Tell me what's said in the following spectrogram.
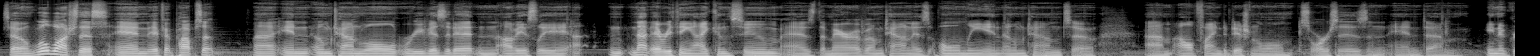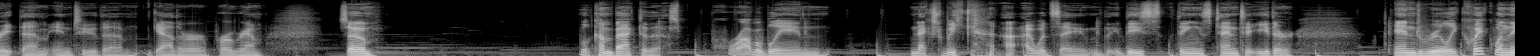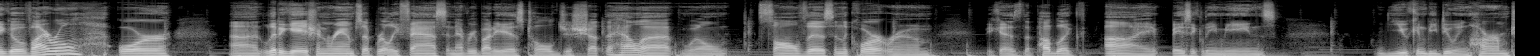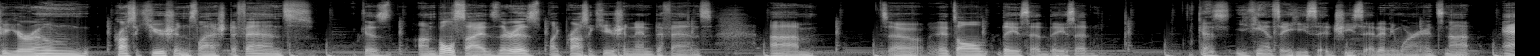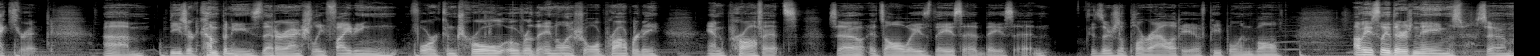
So we'll watch this, and if it pops up uh, in ohmTown, we'll revisit it. And obviously, uh, not everything I consume as the mayor of ohmTown is only in ohmTown. So um, I'll find additional sources and and um, integrate them into the Gatherer program. So we'll come back to this probably in next week. I would say. These things tend to either end really quick when they go viral or uh, litigation ramps up really fast and everybody is told just shut the hell up. We'll solve this in the courtroom. Because the public eye basically means you can be doing harm to your own prosecution slash defense because on both sides there is like prosecution and defense. Um, so it's all they said they said because you can't say he said she said anymore it's not accurate um, these are companies that are actually fighting for control over the intellectual property and profits so it's always they said they said because there's a plurality of people involved. Obviously, there's names, so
